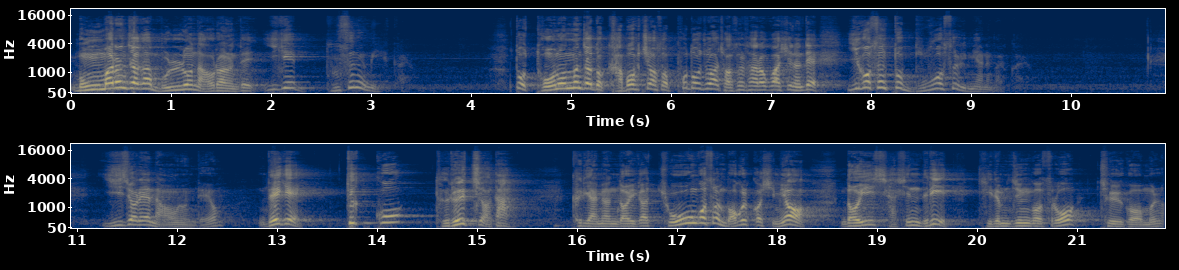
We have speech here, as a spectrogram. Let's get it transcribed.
목마른 자가 물로 나오라는데 이게 무슨 의미일까요? 또 돈 없는 자도 값 없이 와서 포도주와 젖을 사라고 하시는데 이것은 또 무엇을 의미하는 걸까요? 2절에 나오는데요. 내게 듣고 들을지어다. 그리하면 너희가 좋은 것을 먹을 것이며 너희 자신들이 기름진 것으로 즐거움을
